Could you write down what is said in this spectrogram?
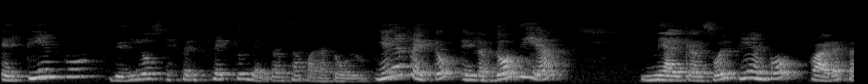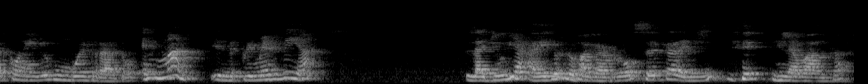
El tiempo de Dios es perfecto y alcanza para todo. Y en efecto, en los dos días me alcanzó el tiempo para estar con ellos un buen rato. Es más, en el primer día, la lluvia a ellos los agarró cerca de mí, en la banca,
